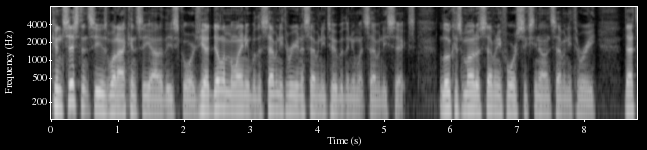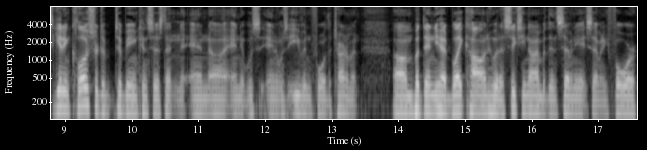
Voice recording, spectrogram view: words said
Consistency is what I can see out of these scores. You had Dylan Mullaney with a 73 and a 72, but then he went 76. Lucas Mota 74, 69, 73. That's getting closer to, to being consistent, and and, uh, and it was and it was even for the tournament. Um, but then you had Blake Collin who had a 69, but then 78, 74.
